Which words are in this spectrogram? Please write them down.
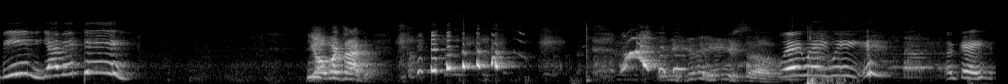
Bean, ya vente. Yo, what's that? You're gonna hear yourself. Wait, wait, wait. Okay,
